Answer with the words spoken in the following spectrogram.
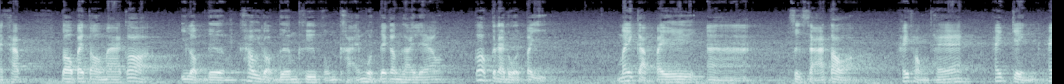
นะครับ ต่อไปต่อมาก็อีหลอบเดิม เข้าอีหลอบเดิม คือผมขายหมดได้กำไรแล้ว ก็กระโดดไปอีก ไม่กลับไปศึกษาต่อ ให้ถ่องแท้ ให้เก่ง ให้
